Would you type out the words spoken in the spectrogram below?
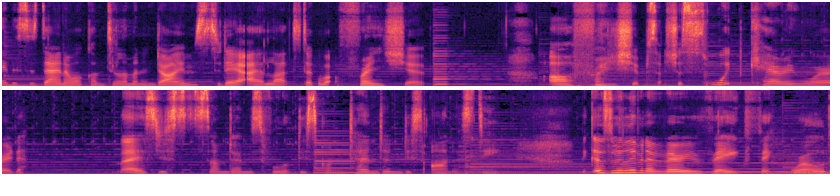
Hi, this is Diana. Welcome to Lemon and Dimes. Today I'd like to talk about friendship. Oh, friendship, such a sweet, caring word is just sometimes full of discontent and dishonesty. Because we live in a very vague, fake world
